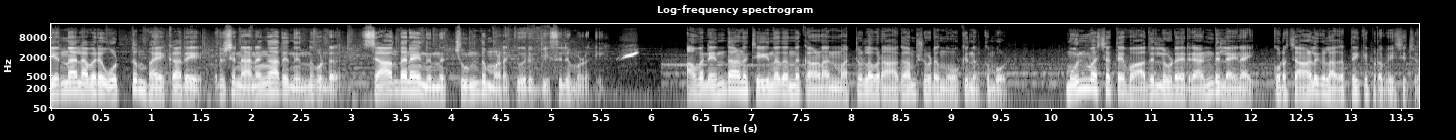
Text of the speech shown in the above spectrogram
എന്നാൽ അവരെ ഒട്ടും ഭയക്കാതെ ഋഷൻ അനങ്ങാതെ നിന്നുകൊണ്ട് ശാന്തനായി നിന്ന് ചുണ്ടും മടക്കി ഒരു വിസിൽ മുഴക്കി. അവൻ എന്താണ് ചെയ്യുന്നതെന്ന് കാണാൻ മറ്റുള്ളവർ ആകാംക്ഷയോടെ നോക്കി നിൽക്കുമ്പോൾ മുൻവശത്തെ വാതിലിലൂടെ രണ്ട് ലൈനായി കുറച്ച് ആളുകൾ അകത്തേക്ക് പ്രവേശിച്ചു.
